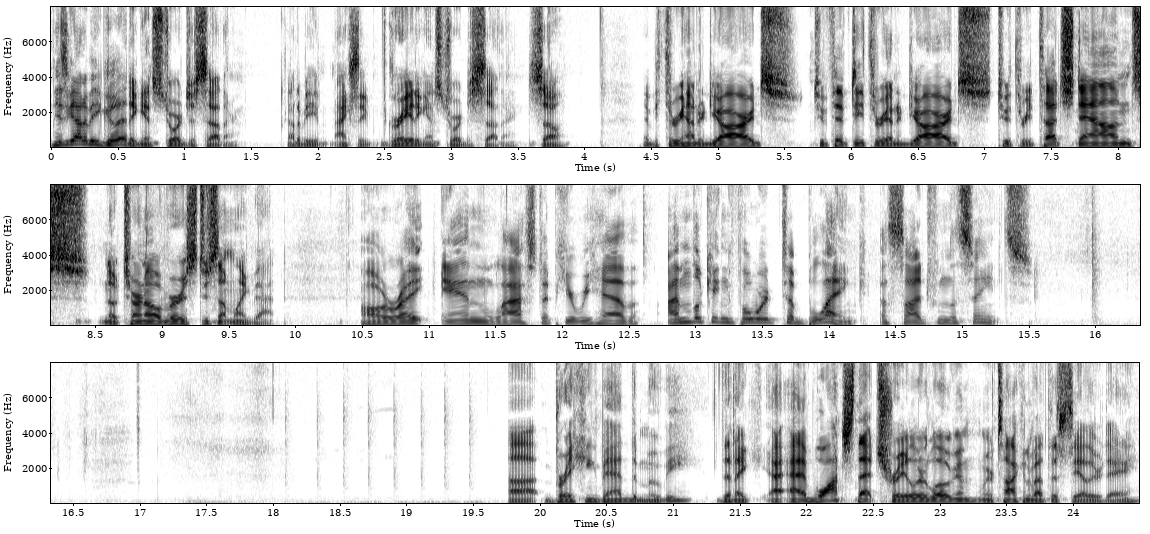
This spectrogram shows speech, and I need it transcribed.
he's got to be good against Georgia Southern. Got to be actually great against Georgia Southern. So maybe 300 yards, 250, 300 yards, two, three touchdowns, no turnovers, do something like that. All right. And last up here we have I'm looking forward to blank aside from the Saints. Uh, Breaking Bad, the movie that I, I I watched that trailer, Logan. We were talking about this the other day.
